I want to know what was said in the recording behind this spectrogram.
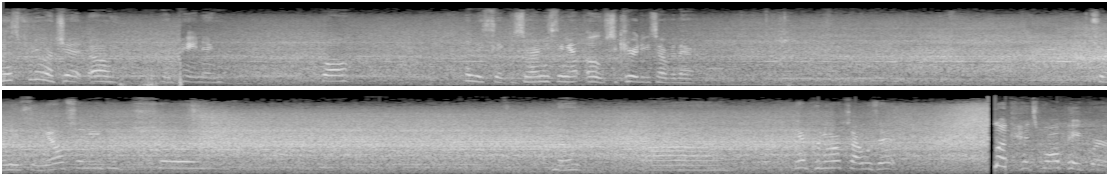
That's pretty much it. Oh, they're painting. Well, let me think. Is there anything else? Oh, security's over there. Is there anything else I need to show? No. Pretty much that was it. Look, it's wallpaper.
